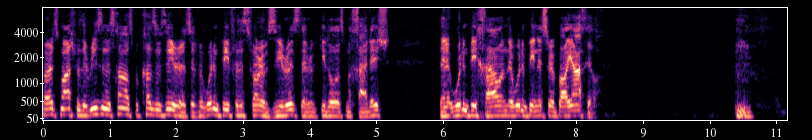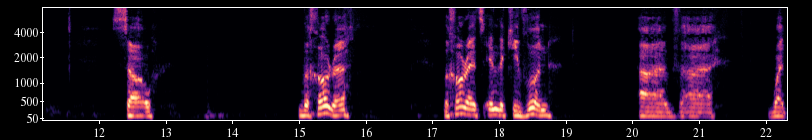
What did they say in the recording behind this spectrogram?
Mashma, the reason is chal is because of zeros. If it wouldn't be for the svar of zeros that Rav Gidol is machadish, then it wouldn't be chal and there wouldn't be nisr bal yachil. so, l'chora, l'chora, it's in the kivun of uh, what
